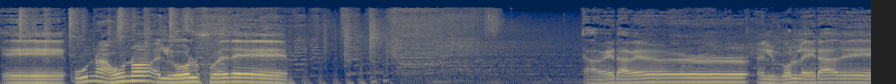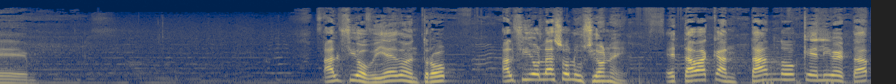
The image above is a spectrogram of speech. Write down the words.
Eh, 1 a 1, el gol fue de. A ver, a ver. El gol era de. Alfio Oviedo entró. Alfio las soluciones. Estaba cantando que Libertad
